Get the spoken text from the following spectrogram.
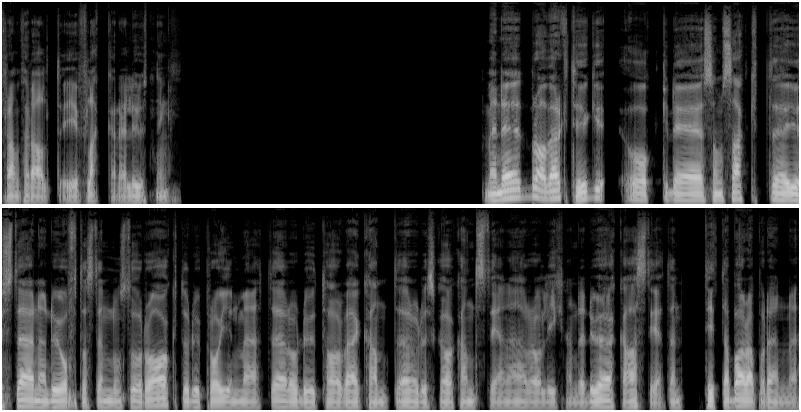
Framförallt i flackare lutning. Men det är ett bra verktyg och det är som sagt eh, just där när du oftast ändå står rakt och du projenmäter och du tar vägkanter och du ska ha kantstenar och liknande. Du ökar hastigheten. Titta bara på den eh,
